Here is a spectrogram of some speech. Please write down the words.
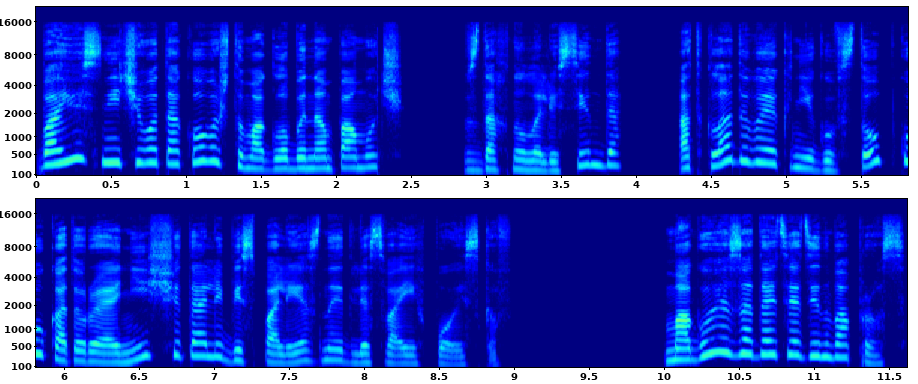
«Боюсь, ничего такого, что могло бы нам помочь», — вздохнула Люсинда, откладывая книгу в стопку, которую они считали бесполезной для своих поисков. «Могу я задать один вопрос?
